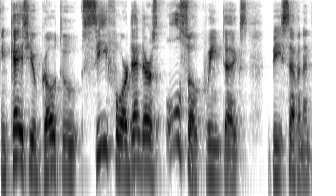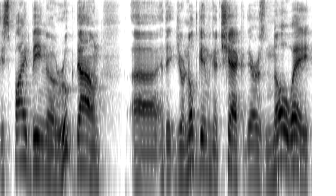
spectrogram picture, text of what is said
In case you go to c4, then there's also queen takes b7. And despite being a rook down uh, and you're not giving a check, there's no way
